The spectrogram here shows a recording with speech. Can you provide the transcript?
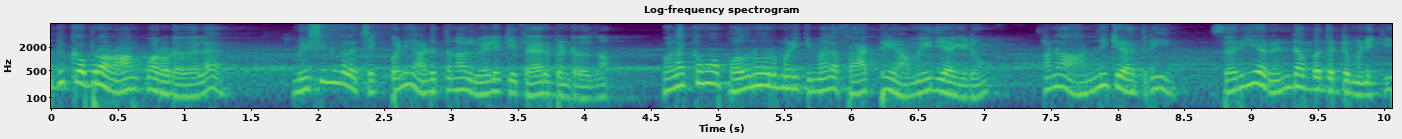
அதுக்கப்புறம் ராம்குமாரோட வேலை மிஷின்களை செக் பண்ணி அடுத்த நாள் வேலைக்கு தயார் பண்ணுறது தான் வழக்கமாக பதினோரு மணிக்கு மேலே ஃபேக்ட்ரி அமைதியாகிடும். ஆனால் அன்னைக்கு ராத்திரி சரியாக ரெண்டு ஐம்பத்தெட்டு மணிக்கு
